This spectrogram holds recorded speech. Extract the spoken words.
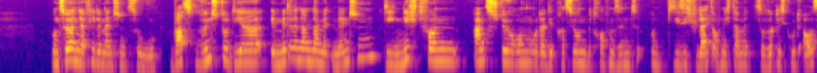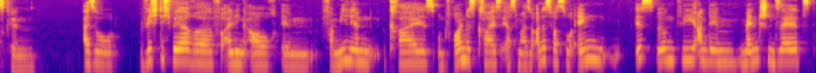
Uns hören ja viele Menschen zu. Was wünschst du dir im Miteinander mit Menschen, die nicht von Angststörungen oder Depressionen betroffen sind und die sich vielleicht auch nicht damit so wirklich gut auskennen? Also Wichtig wäre vor allen Dingen auch im Familienkreis und Freundeskreis erstmal so alles, was so eng ist irgendwie an dem Menschen selbst,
